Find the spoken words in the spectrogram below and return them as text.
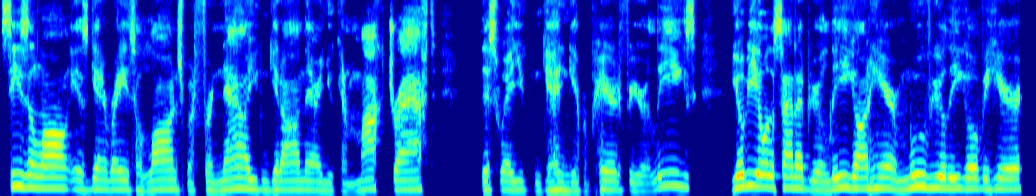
Season long is getting ready to launch, but for now, you can get on there and you can mock draft. This way, you can get and get prepared for your leagues. You'll be able to sign up your league on here, move your league over here.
